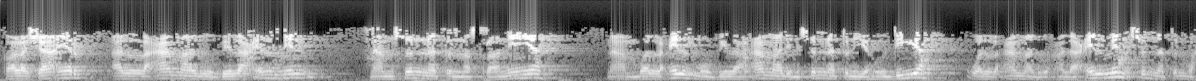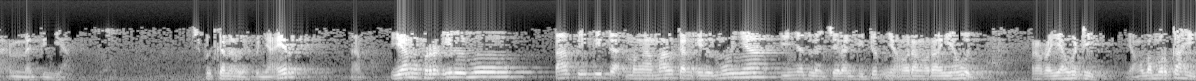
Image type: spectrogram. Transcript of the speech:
kalau syair al-amalu bila ilmin nam sunnatun nasraniyah nam wal ilmu bila amalin sunnatun yahudiyah wal amalu ala ilmin sunnatun muhammadiyah. Disebutkan oleh penyair yang berilmu tapi tidak mengamalkan ilmunya, ini adalah jalan hidupnya orang-orang Yahud, orang-orang Yahudi yang Allah murkahi.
